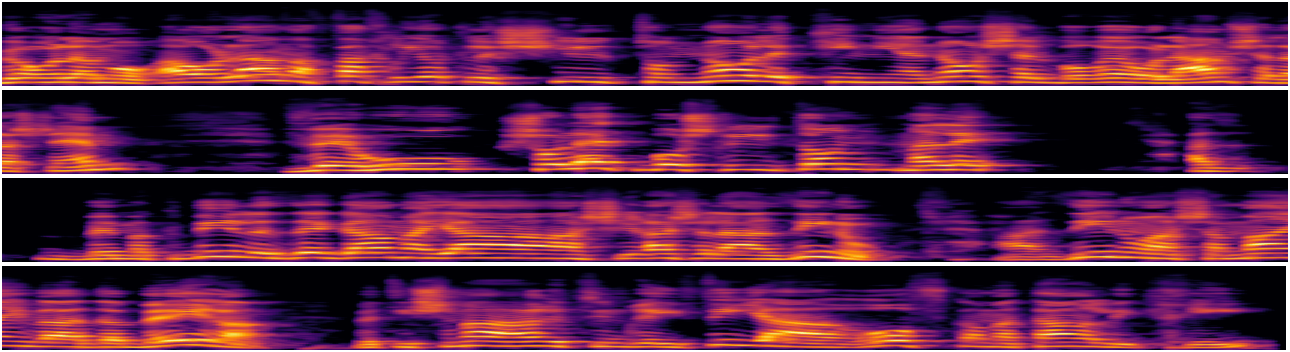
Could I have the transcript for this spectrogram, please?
בעולמו. העולם הפך להיות לשלטונו, לקניינו של בורא עולם, של השם, והוא שולט בו שלטון מלא. אז במקביל לזה גם היה השירה של האזינו. האזינו השמיים והדברה, ותשמע הארץ עם רעפי יערוף כמטר לקחי.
